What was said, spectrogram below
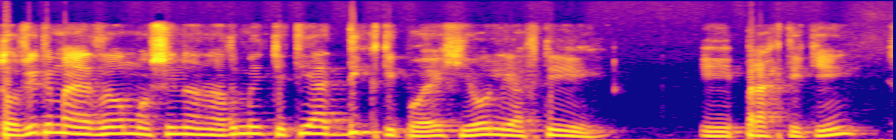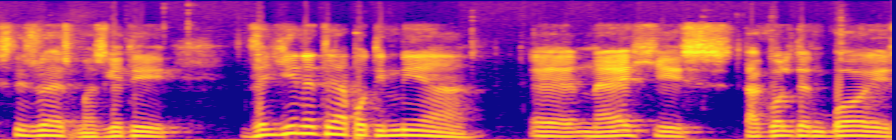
το ζήτημα εδώ όμως είναι να δούμε και τι αντίκτυπο έχει όλη αυτή η πρακτική στις ζωές μας. Γιατί δεν γίνεται από τη μία ε, να έχεις τα Golden Boys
